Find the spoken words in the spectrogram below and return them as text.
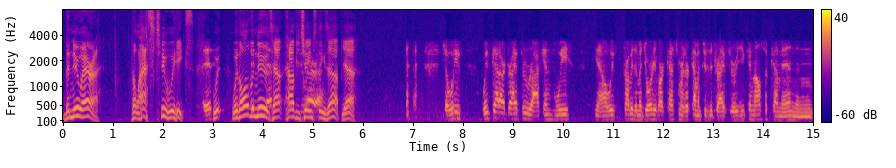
the new era. The last two weeks, It- with, with all the news, how, how have you changed era. things up? Yeah. So we've we've got our drive-through rocking. We, you know, we've probably the majority of our customers are coming through the drive-through. You can also come in and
